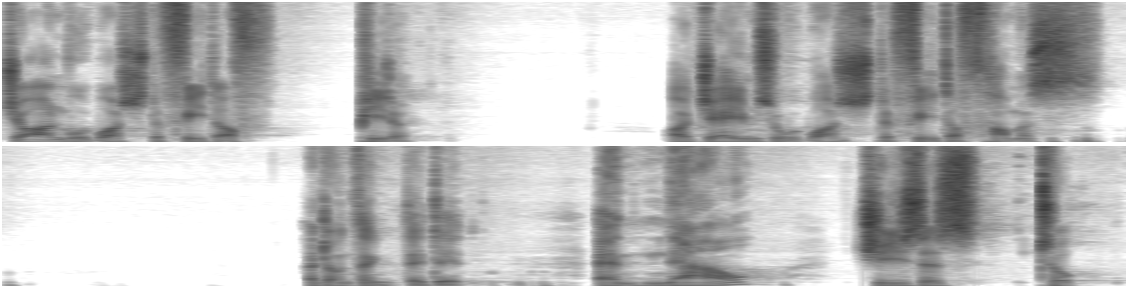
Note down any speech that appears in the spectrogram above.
John would wash the feet of Peter, or James would wash the feet of Thomas. I don't think they did. And now Jesus took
